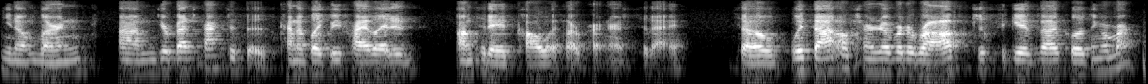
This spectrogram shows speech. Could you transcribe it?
you know, learn um, your best practices, kind of like we've highlighted on today's call with our partners today. So with that, I'll turn it over to Rob just to give uh, closing remarks.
